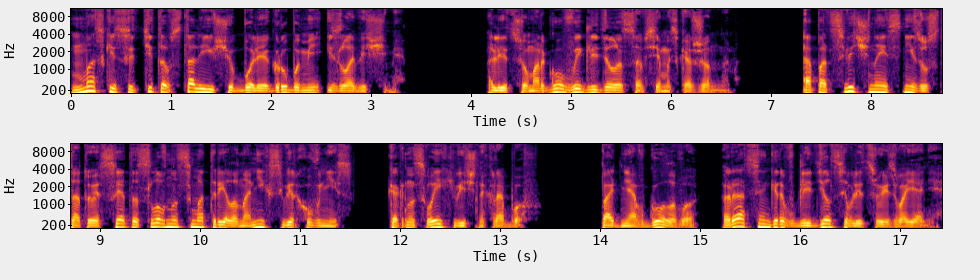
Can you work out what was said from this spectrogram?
Маски сеттитов стали еще более грубыми и зловещими. Лицо Марго выглядело совсем искаженным. А подсвеченная снизу статуя Сета словно смотрела на них сверху вниз, как на своих вечных рабов. Подняв голову, Ратцингер вгляделся в лицо изваяния.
